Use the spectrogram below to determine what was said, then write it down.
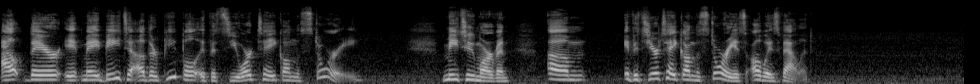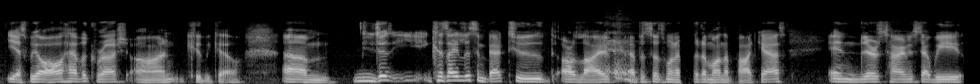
out there it may be to other people. If it's your take on the story, me too, Marvin. Um, if it's your take on the story, it's always valid. Yes, we all have a crush on Kumiko. Um, just because I listen back to our live episodes when I put them on the podcast, and there's times that we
